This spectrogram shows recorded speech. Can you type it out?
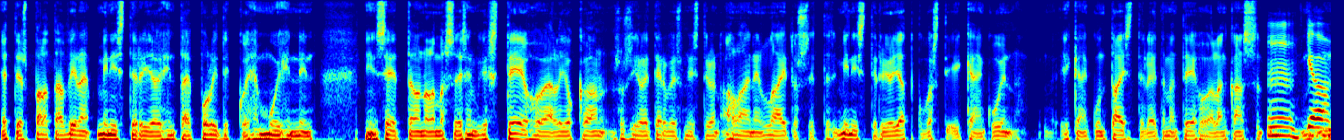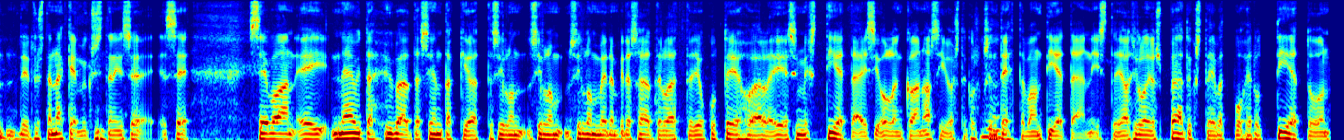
että jos palataan vielä ministeriöihin tai poliitikkoihin ja muihin, niin, niin se, että on olemassa esimerkiksi THL, joka on sosiaali- ja terveysministeriön alainen laitos, että ministeriö jatkuvasti ikään kuin ikään kuin taistelee tämän THLn kanssa mm, tietystä näkemyksistä, niin se, se, se vaan ei näytä hyvältä sen takia, että silloin, silloin, silloin meidän pitäisi ajatella, että joku THL ei esimerkiksi tietäisi ollenkaan asioista, koska sen mm. tehtävä on tietää niistä. Ja silloin, jos päätökset eivät pohjaudu tietoon,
